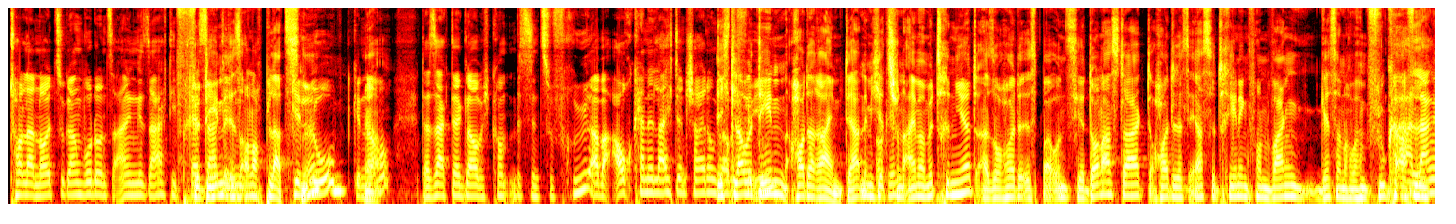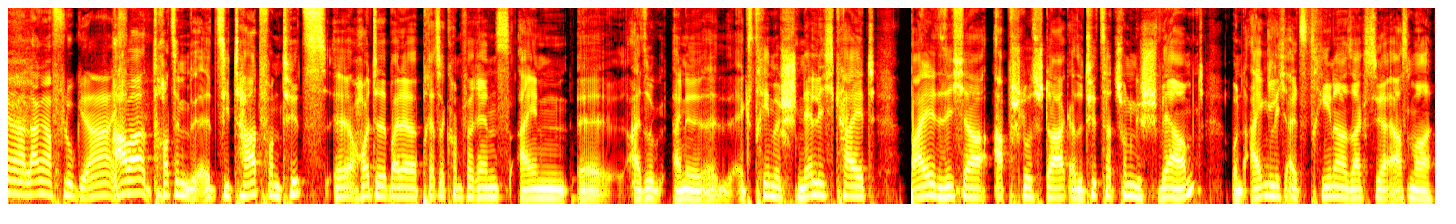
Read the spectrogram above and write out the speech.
toller Neuzugang wurde uns allen gesagt. Die Presse Für den ist auch noch Platz. Ne? Gelobt, ne? genau. Ja. Da sagt er, glaube ich, kommt ein bisschen zu früh, aber auch keine leichte Entscheidung. Glaub ich glaube, den haut er rein. Der hat nämlich okay. jetzt schon einmal mittrainiert. Also heute ist bei uns hier Donnerstag, heute das erste Training von Wang, gestern noch beim Flughafen. Ja, langer, langer Flug, ja. Ich aber trotzdem, äh, Zitat von Titz, äh, heute bei der Pressekonferenz, ein, äh, also eine äh, extreme Schnelligkeit, ballsicher, abschlussstark. Also Titz hat schon geschwärmt und eigentlich als Trainer sagst du ja erstmal,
